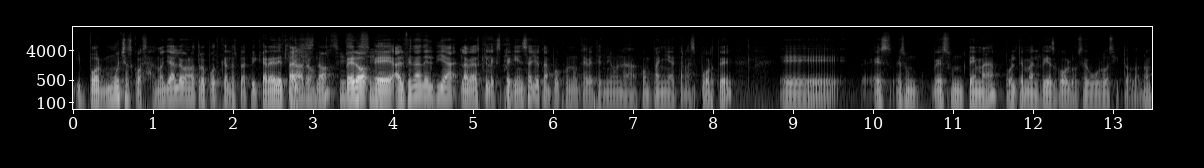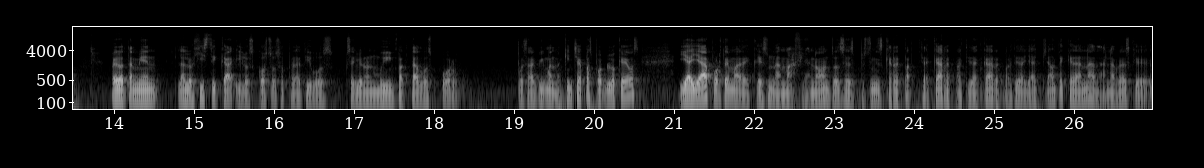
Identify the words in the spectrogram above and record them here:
y por muchas cosas, ¿no? Ya luego en otro podcast los platicaré detalles, ¿no? Pero eh, al final del día, la verdad es que la experiencia, yo tampoco nunca había tenido una compañía de transporte. Eh, es, es, un, es un tema, por el tema del riesgo, los seguros y todo, ¿no? Pero también la logística y los costos operativos se vieron muy impactados por pues aquí, bueno, aquí en Chiapas por bloqueos y allá por tema de que es una mafia, ¿no? Entonces, pues tienes que repartir acá, repartir acá, repartir allá, ya no te queda nada. La verdad es que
